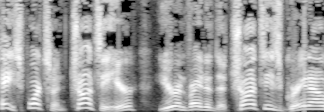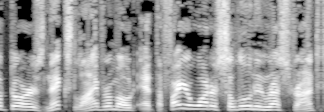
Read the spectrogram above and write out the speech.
Hey, sportsman, Chauncey here. You're invited to Chauncey's Great Outdoors next live remote at the Firewater Saloon and Restaurant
